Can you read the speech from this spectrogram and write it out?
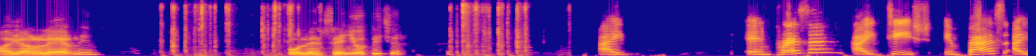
I am learning. O le enseño, teacher. I, in present, I teach. In past, I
